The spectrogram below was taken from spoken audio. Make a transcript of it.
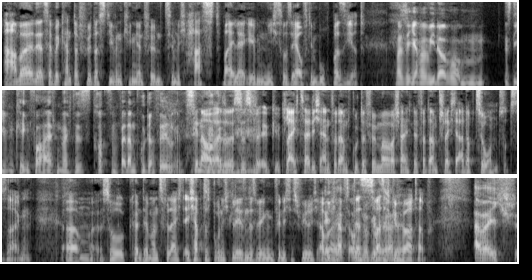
aber der ist ja bekannt dafür, dass Stephen King den Film ziemlich hasst, weil er eben nicht so sehr auf dem Buch basiert. Was ich aber wiederum Stephen King vorhalten möchte, dass es trotzdem ein verdammt guter Film ist. Genau, also es ist gleichzeitig ein verdammt guter Film, aber wahrscheinlich eine verdammt schlechte Adaption sozusagen. Ähm, so könnte man es vielleicht. Ich habe das Buch nicht gelesen, deswegen finde ich das schwierig, aber das ist, was ich gehört habe. Aber ich,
